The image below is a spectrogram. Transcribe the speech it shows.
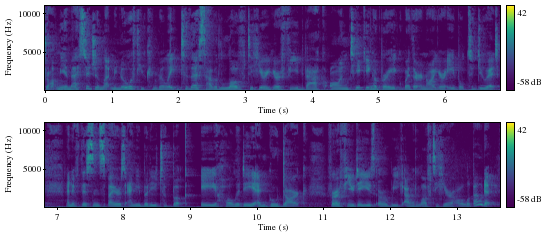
drop me a message and let me know if you can relate to this. I would love to hear your feedback on taking a break, whether or not you're able to do it, and if this inspires anybody to book a holiday and go dark for a few days or a week. I would love to hear all about it.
